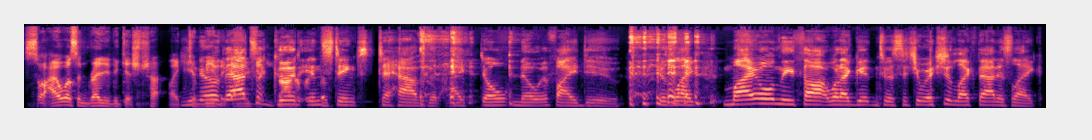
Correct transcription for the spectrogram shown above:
so i wasn't ready to get shot like You to know, the guy who that's a good instinct to have that I don't know if I do. Because, like, my only thought when I get into a situation like that is like,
